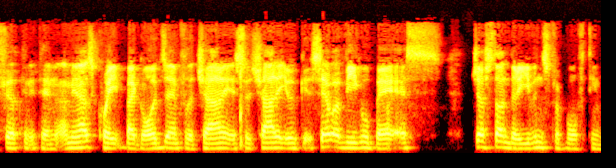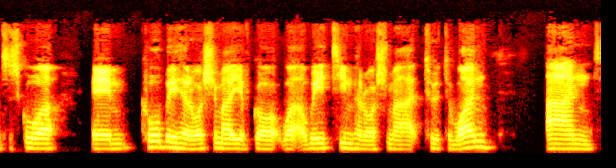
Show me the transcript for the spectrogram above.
Thirteen to ten. I mean that's quite big odds then for the charity. So charity you'll get Celta Vigo Betis just under evens for both teams to score. Um, Kobe Hiroshima, you've got what away team Hiroshima at two to one, and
